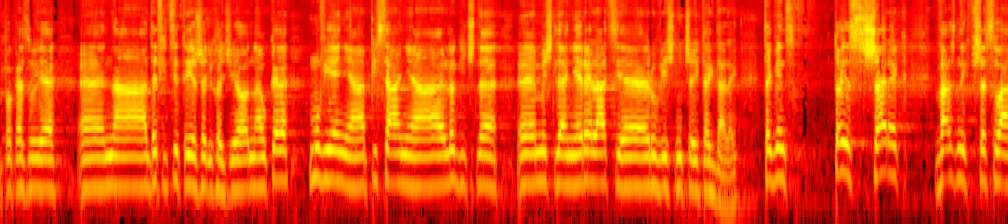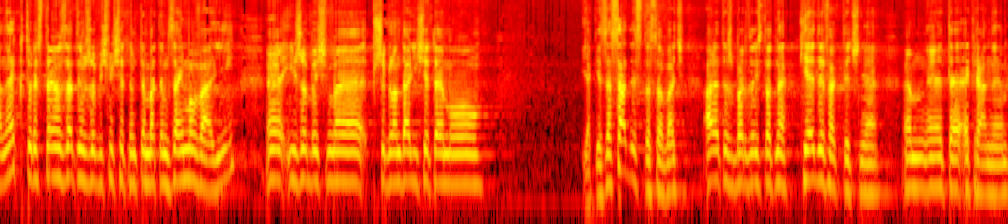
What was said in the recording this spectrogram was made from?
pokazuje, e, na deficyty, jeżeli chodzi o naukę mówienia, pisania, logiczne e, myślenie, relacje rówieśnicze i tak. Tak więc to jest szereg ważnych przesłanek, które stoją za tym, żebyśmy się tym tematem zajmowali e, i żebyśmy przyglądali się temu, jakie zasady stosować, ale też bardzo istotne, kiedy faktycznie e, te ekrany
